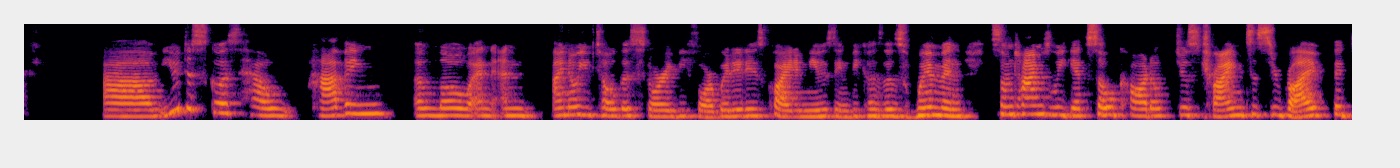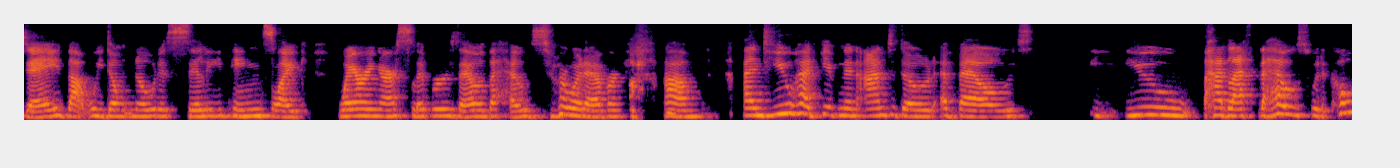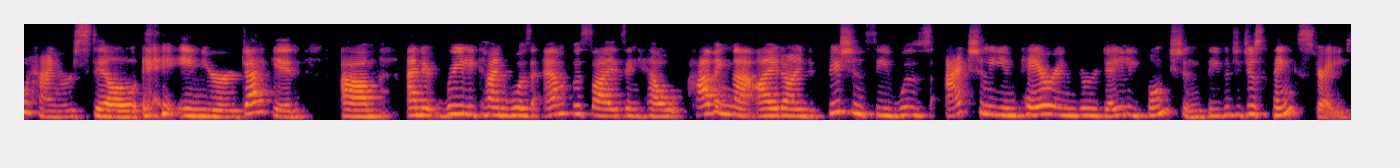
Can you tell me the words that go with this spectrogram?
um, you discuss how having a low and and I know you've told this story before, but it is quite amusing because as women, sometimes we get so caught up just trying to survive the day that we don't notice silly things like wearing our slippers out of the house or whatever. Um, and you had given an antidote about you had left the house with a coat hanger still in your jacket um, and it really kind of was emphasizing how having that iodine deficiency was actually impairing your daily functions, even to just think straight.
